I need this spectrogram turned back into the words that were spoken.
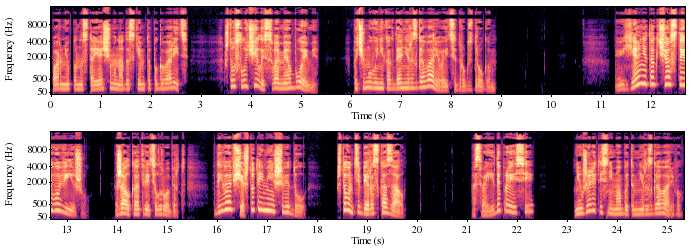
Парню по-настоящему надо с кем-то поговорить. Что случилось с вами обоими? Почему вы никогда не разговариваете друг с другом? «Я не так часто его вижу», — жалко ответил Роберт. «Да и вообще, что ты имеешь в виду? Что он тебе рассказал?» «О своей депрессии. Неужели ты с ним об этом не разговаривал?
